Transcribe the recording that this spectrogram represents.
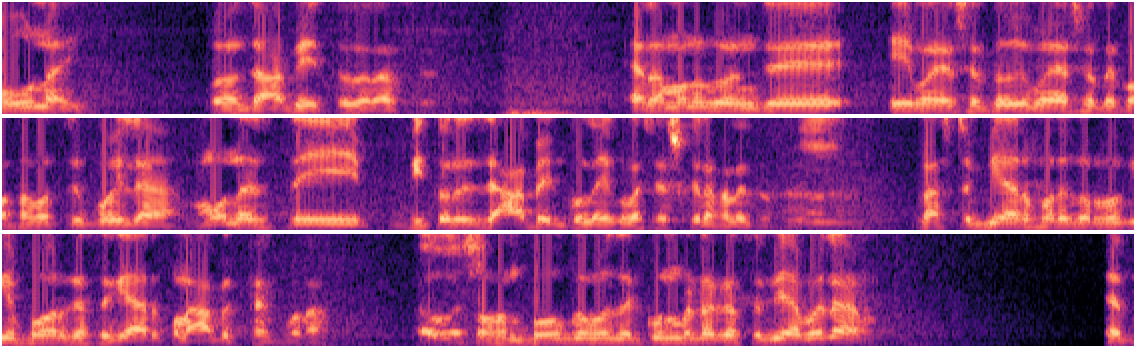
বউ নাই বরং যে ইত্যাদি যারা আছে। এরা মনে করেন যে এই মায়ের সাথে ওই মায়ের সাথে কথাবার্তা বইলা মনের যে ভিতরে যে আবেগগুলো এগুলো শেষ করে ফেলাইতেছে। লাস্টে বিয়ার পরে করব কি বউর কাছে গিয়ে আর কোনো আবেগ থাকব না। তখন বউ কবো যে কোন বেটার কাছে বিয়া বললাম এত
